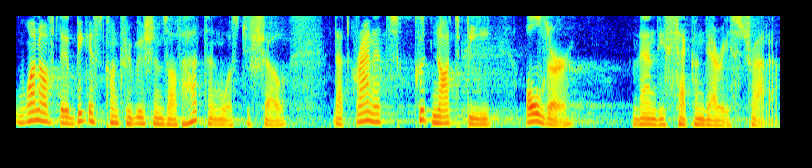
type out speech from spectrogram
one of the biggest contributions of Hutton was to show that granites could not be older than the secondary strata.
